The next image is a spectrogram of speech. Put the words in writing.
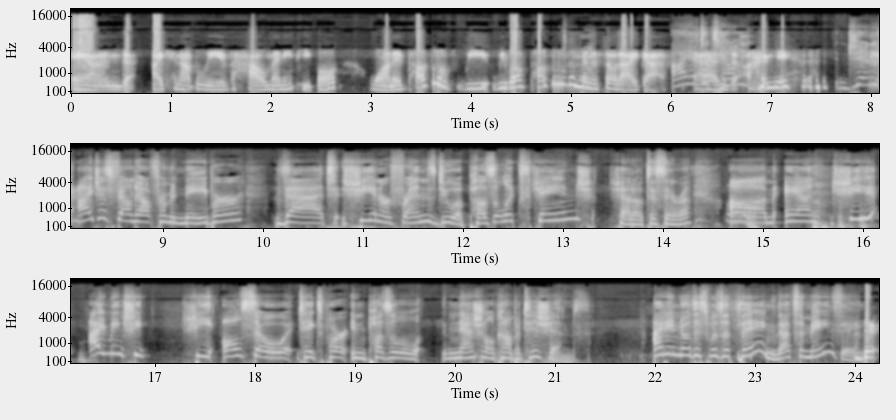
And I cannot believe how many people wanted puzzles. We we love puzzles in Minnesota, I guess. I have to and tell you- I mean Jenny, I just found out from a neighbor that she and her friends do a puzzle exchange. Shout out to Sarah. Um, and she, I mean, she she also takes part in puzzle national competitions. I didn't know this was a thing. That's amazing. there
